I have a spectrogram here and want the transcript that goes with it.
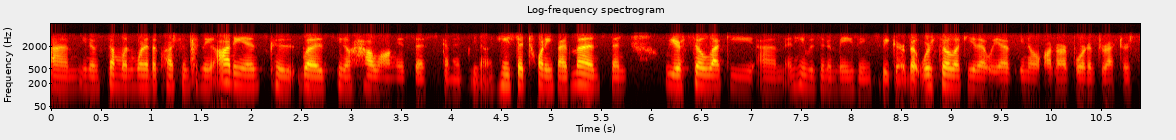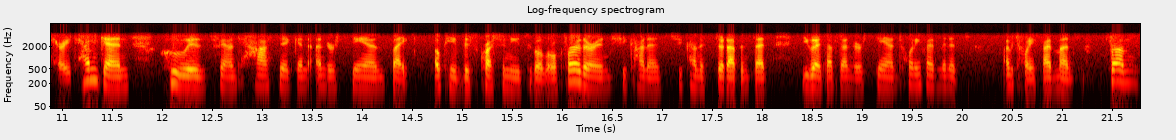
um, you know, someone one of the questions from the audience was, you know, how long is this going to, you know? And he said 25 months, and we are so lucky. Um, and he was an amazing speaker, but we're so lucky that we have, you know, on our board of directors Terry Tempkin, who is fantastic and understands like, okay, this question needs to go a little further. And she kind of she kind of stood up and said, you guys have to understand 25 minutes of 25 months from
